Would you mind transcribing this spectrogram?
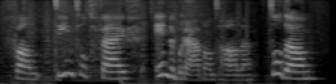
van 10 tot 5 in de Brabanthallen. Tot dan!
